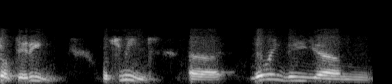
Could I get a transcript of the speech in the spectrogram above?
hashoterim, which means uh, during the um,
